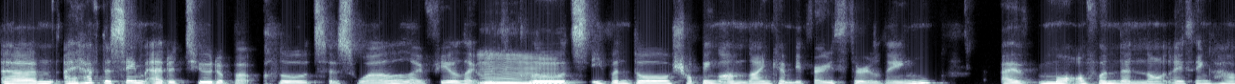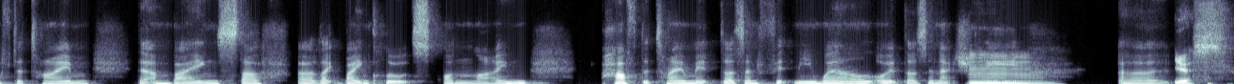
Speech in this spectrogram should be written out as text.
Um, I have the same attitude about clothes as well. I feel like with Mm. clothes, even though shopping online can be very thrilling, I've more often than not, I think half the time that I'm buying stuff, uh, like buying clothes online, half the time it doesn't fit me well or it doesn't actually Mm. uh Yes.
